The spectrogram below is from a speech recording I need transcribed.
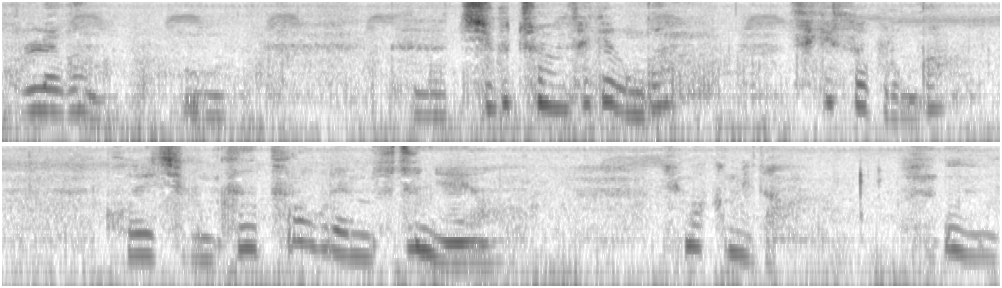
벌레가 어, 그 지구촌 세계로인가? 세계 속으로인가? 거의 지금 그 프로그램 수준이에요 심각합니다 으,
